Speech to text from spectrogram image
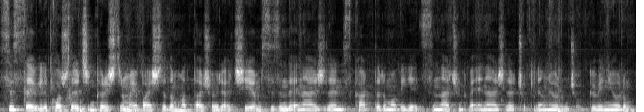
Siz sevgili koçlar için karıştırmaya başladım. Hatta şöyle açayım. Sizin de enerjileriniz kartlarıma bir geçsinler. Çünkü ben enerjilere çok inanıyorum, çok güveniyorum.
